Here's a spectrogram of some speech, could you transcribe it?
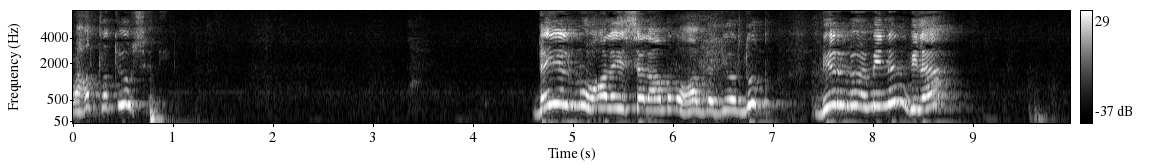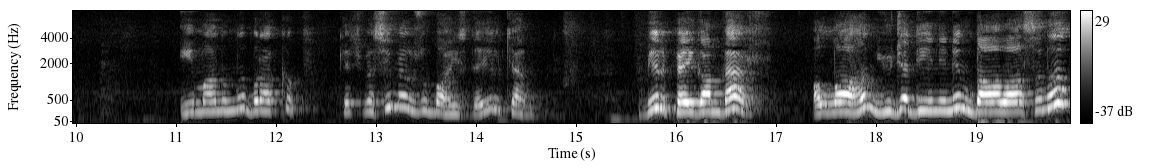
Rahatlatıyor seni. Değil Nuh Aleyhisselam'ın o halde diyorduk. Bir müminin bile imanını bırakıp geçmesi mevzu bahis değilken bir peygamber Allah'ın yüce dininin davasını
